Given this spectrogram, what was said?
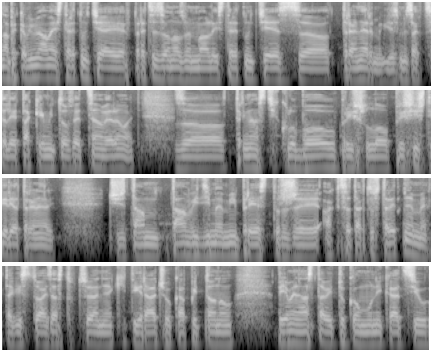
Napríklad my máme stretnutie, aj v predsezónou sme mali stretnutie s uh, trénermi, kde sme sa chceli takýmito veciam verovať. Z uh, 13 klubov prišlo, prišli 4 tréneri. Čiže tam, tam vidíme my priestor, že ak sa takto stretneme, takisto aj zastupcovia nejakých tých hráčov, kapitónov, vieme nastaviť tú komunikáciu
